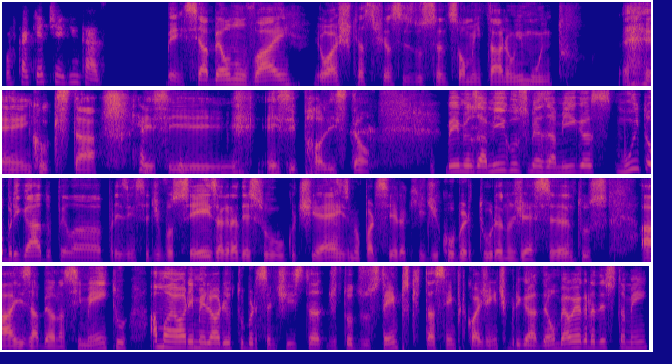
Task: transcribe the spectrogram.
vou ficar quietinha aqui em casa. Bem, se a Bel não vai, eu acho que as chances do Santos aumentaram e muito. é, em conquistar esse, esse Paulistão. Bem, meus amigos, minhas amigas, muito obrigado pela presença de vocês. Agradeço o Gutierrez, meu parceiro aqui de cobertura no GE Santos, a Isabel Nascimento, a maior e melhor youtuber santista de todos os tempos, que está sempre com a gente. Brigadão, Bel. E agradeço também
